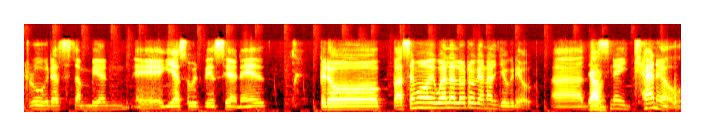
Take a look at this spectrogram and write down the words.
Rugrats también, eh, Guía Supervivencia de Ned. Pero pasemos igual al otro canal, yo creo, a Disney Channel.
